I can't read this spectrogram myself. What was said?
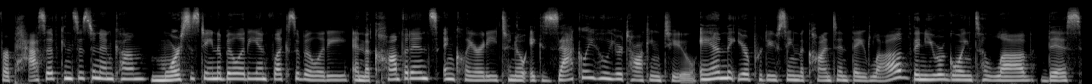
for passive, consistent income, more sustainability and flexibility, and the confidence and clarity to know exactly who you're talking to and that you're producing the content they love, then you are going to love this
